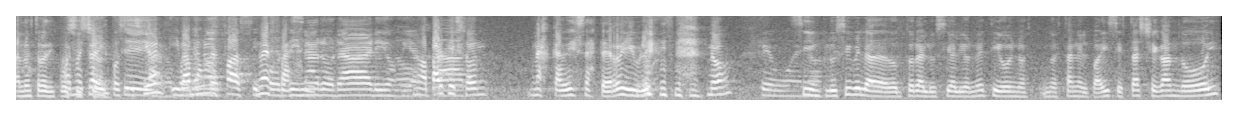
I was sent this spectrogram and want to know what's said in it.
a nuestra disposición. disposición y vamos no es fácil coordinar horarios, no, aparte son unas cabezas terribles, ¿no? Qué bueno. Sí, inclusive la doctora Lucía Leonetti hoy no, está en el país, está llegando hoy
